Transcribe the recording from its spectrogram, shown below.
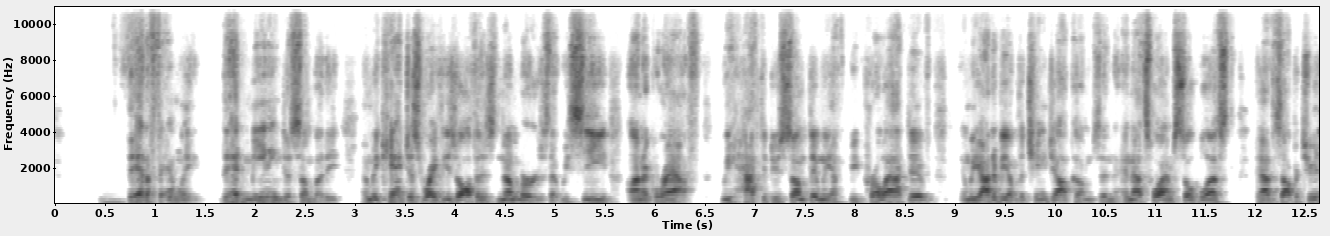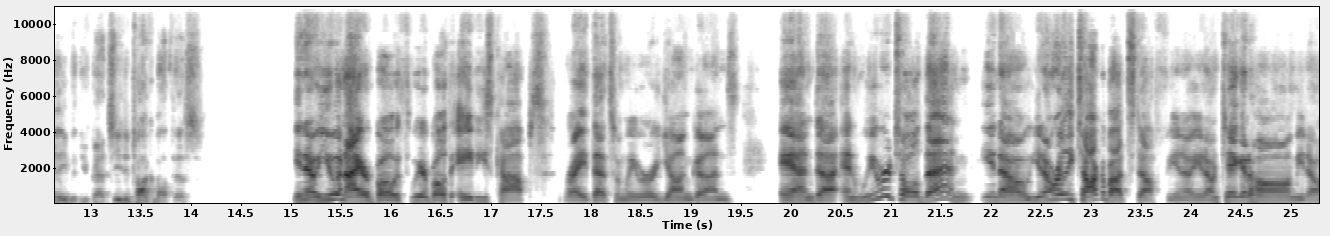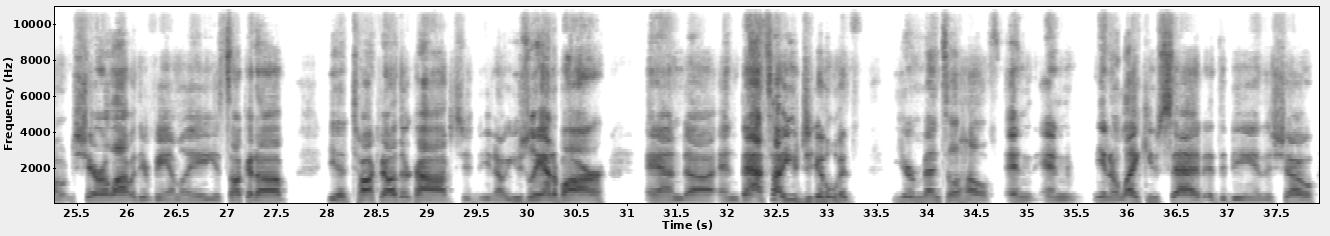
they had a family, they had meaning to somebody. And we can't just write these off as numbers that we see on a graph. We have to do something. We have to be proactive and we got to be able to change outcomes. And, and that's why I'm so blessed to have this opportunity with you, Betsy, to talk about this. You know, you and I are both, we were both 80s cops, right? That's when we were young guns and uh, and we were told then you know you don't really talk about stuff you know you don't take it home you don't share a lot with your family you suck it up you talk to other cops you, you know usually at a bar and uh and that's how you deal with your mental health. And and you know like you said at the beginning of the show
